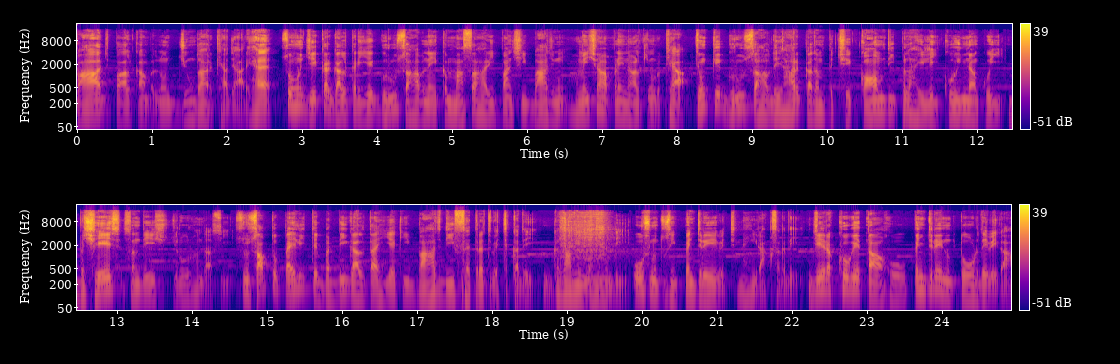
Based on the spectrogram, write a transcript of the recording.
ਬਾਜ ਪਾਲਕਾਂ ਵੱਲੋਂ ਜਿਉਂਦਾ ਰੱਖਿਆ ਜਾ ਰਿਹਾ ਹੈ। ਸੋ ਹੁਣ ਜੇਕਰ ਗੱਲ ਕਰੀਏ, ਗੁਰੂ ਸਾਹਿਬ ਨੇ ਇੱਕ ਮਾਸਾਹਾਰੀ ਪੰਛੀ ਬਾਜ ਨੂੰ ਹਮੇਸ਼ਾ ਆਪਣੇ ਨਾਲ ਕਿਉਂ ਰੱਖਿਆ? ਕਿਉਂਕਿ ਗੁਰੂ ਸਾਹਿਬ ਦੇ ਹਰ ਕਦਮ ਪਿੱਛੇ ਕੌਮ ਦੀ ਭਲਾਈ ਲਈ ਕੋਈ ਨਾ ਕੋਈ ਵਿਸ਼ੇਸ਼ ਸੰਦੇਸ਼ ਜ਼ਰੂਰ ਹੁੰਦਾ ਸੀ। ਸੋ ਸਭ ਤੋਂ ਪਹਿਲੀ ਤੇ ਵੱਡੀ ਗੱਲ ਤਾਂ ਇਹ ਹੈ ਕਿ ਬਾਜ ਦੀ ਫਿਤਰਤ ਵਿੱਚ ਕਦੇ ਗੁਲਾਮੀ ਨਹੀਂ ਹੁੰਦੀ। ਉਸ ਨੂੰ ਤੁਸੀਂ ਪਿੰਜਰੇ ਵਿੱਚ ਨਹੀਂ ਰੱਖ ਸਕਦੇ। ਜੇ ਰੱਖੋਗੇ ਤਾਂ ਉਹ ਪਿੰਜਰੇ ਨੂੰ ਤੋੜ ਦੇਵੇਗਾ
